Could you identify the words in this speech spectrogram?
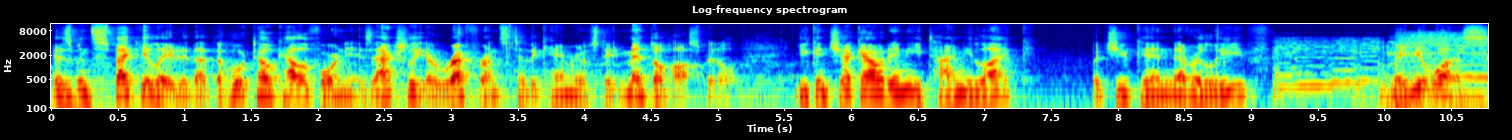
It has been speculated that the Hotel California is actually a reference to the Camarillo State Mental Hospital. You can check out any time you like, but you can never leave? Maybe it was.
